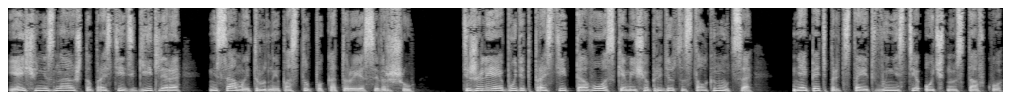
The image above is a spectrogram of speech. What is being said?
Я еще не знаю, что простить Гитлера не самый трудный поступок, который я совершу. Тяжелее будет простить того, с кем еще придется столкнуться. Мне опять предстоит вынести очную ставку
